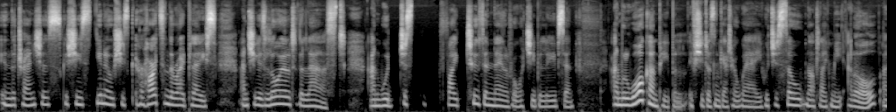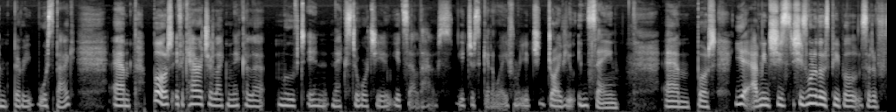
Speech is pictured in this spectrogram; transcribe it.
in the trenches because she's, you know, she's her heart's in the right place and she is loyal to the last and would just fight tooth and nail for what she believes in and will walk on people if she doesn't get her way, which is so not like me at all. I'm very wussbag. Um, but if a character like Nicola moved in next door to you, you'd sell the house. You'd just get away from her. You'd drive you insane. Um, but yeah, I mean, she's she's one of those people sort of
